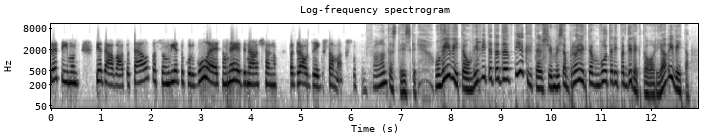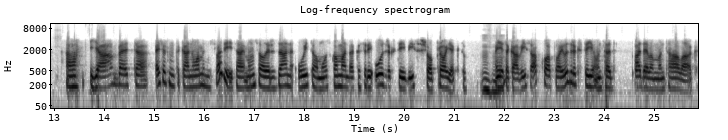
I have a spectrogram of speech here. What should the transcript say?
pretīm un piedāvātu telpas un vietu, kur gulēt un ēdināšanu par draudzīgu samaksu. Fantastiski. Un Vivita, un Vivita tad piekrita šim visam projektam būt arī par direktoru, jā, Vivita? Uh, jā, bet uh, es esmu tā kā nometnes vadītāja. Mums vēl ir Zana Uito mūsu komandā, kas arī uzrakstīja visu šo projektu. Mm -hmm. Viņa tā kā visu apkopoja, uzrakstīja un tad padeva man tālāk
